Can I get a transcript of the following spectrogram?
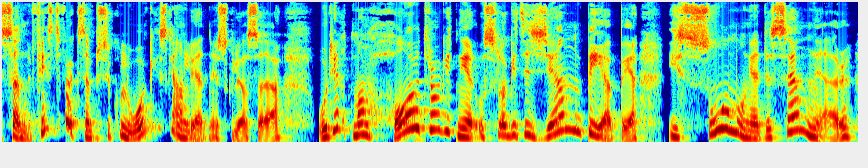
Sen finns det faktiskt en psykologisk anledning skulle jag säga. Och det är att man har dragit ner och slagit igen BB i så många decennier.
